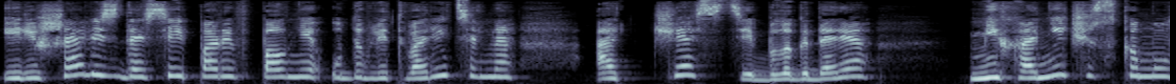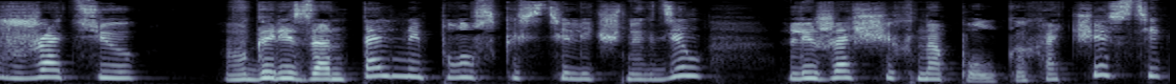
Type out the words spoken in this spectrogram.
и решались до сей поры вполне удовлетворительно, отчасти благодаря механическому сжатию в горизонтальной плоскости личных дел, лежащих на полках, отчасти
